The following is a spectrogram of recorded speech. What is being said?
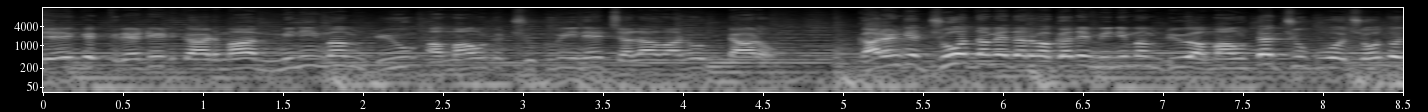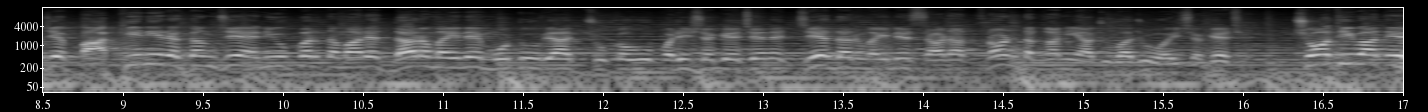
છે કે ક્રેડિટ કાર્ડમાં મિનિમમ ડ્યુ અમાઉન્ટ ચૂકવીને ચલાવવાનું ટાળો. કારણ કે જો તમે દર વખતે મિનિમમ ડ્યુ અમાઉન્ટ જ ચૂકવો છો, તો જે બાકીની રકમ છે, એની ઉપર તમારે દર મહિને મોટું વ્યાજ ચૂકવવું પડી શકે છે અને જે દર મહિને સાડા ત્રણ ટકાની આજુબાજુ હોઈ શકે છે. ચોથી વાત એ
